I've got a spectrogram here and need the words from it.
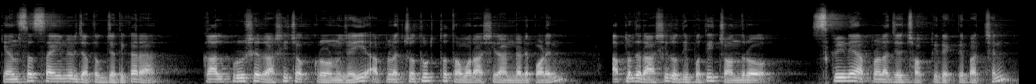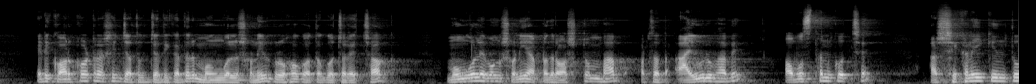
ক্যান্সার সাইনের জাতক জাতিকারা কালপুরুষের রাশিচক্র অনুযায়ী আপনারা চতুর্থতম রাশির আন্ডারে পড়েন। আপনাদের রাশির অধিপতি চন্দ্র। স্ক্রিনে আপনারা যে ছকটি দেখতে পাচ্ছেন, এটি কর্কট রাশির জাতক জাতিকাদের মঙ্গল শনির গ্রহগত গোচরের ছক। মঙ্গল এবং শনি আপনাদের অষ্টম ভাব, অর্থাৎ আয়ুর ভাবে অবস্থান করছে। আর সেখানেই কিন্তু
